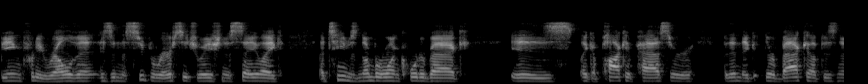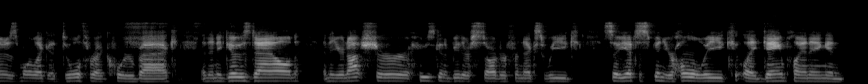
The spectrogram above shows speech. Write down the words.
being pretty relevant is in the super rare situation to say like a team's number one quarterback is like a pocket passer, but then they, their backup is known as more like a dual threat quarterback, and then he goes down, and then you're not sure who's going to be their starter for next week. So you have to spend your whole week like game planning and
